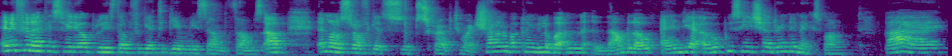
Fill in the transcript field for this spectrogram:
And if you like this video, please don't forget to give me some thumbs up. And also don't forget to subscribe to my channel by clicking the button down below. And yeah, I hope we see each other in the next one. Bye!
